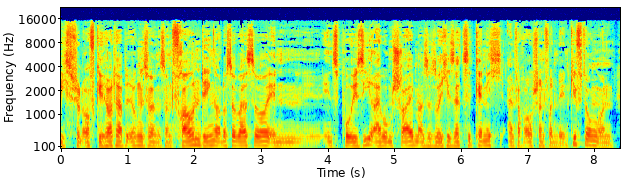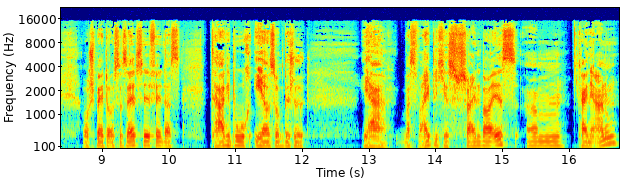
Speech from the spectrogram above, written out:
ich es schon oft gehört habe, irgend so, so ein Frauending oder sowas so in, ins Poesiealbum schreiben. Also solche Sätze kenne ich einfach auch schon von der Entgiftung und auch später aus der Selbsthilfe, dass Tagebuch eher so ein bisschen ja, was weibliches scheinbar ist. Ähm, keine Ahnung.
